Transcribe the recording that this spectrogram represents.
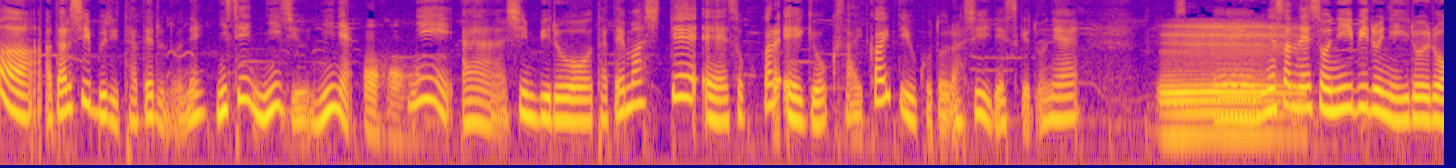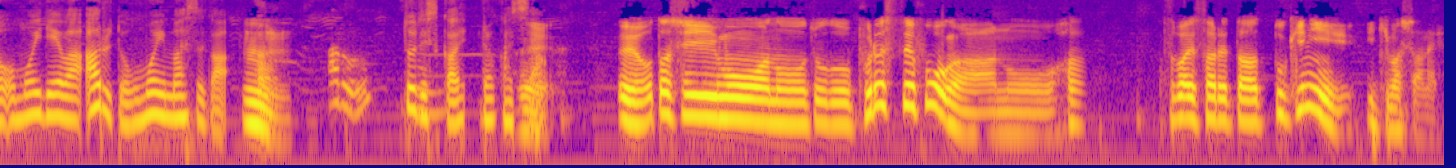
は新しいビル建てるのね、2022年。ははに、えー新ビルを建てまして、えーそこから営業再開ということらしいですけどね、へえー皆さんね、ソニービルにいろいろ思い出はあると思いますが、うん。ある？どうですか、ラカシさん。ええええ私も、あの、ちょうどプレステ4が、あの、発売された時に行きましたね。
